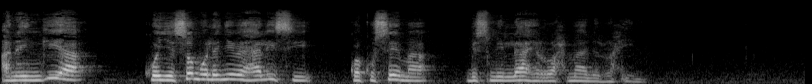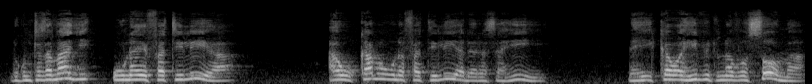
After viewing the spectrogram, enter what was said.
anaingia kwenye somo lenyewe halisi kwa kusema bismillahi rrahmani rrahim ndugu mtazamaji unayefatilia au kama unafatilia darasa hii na ikawa hivi tunavyosoma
